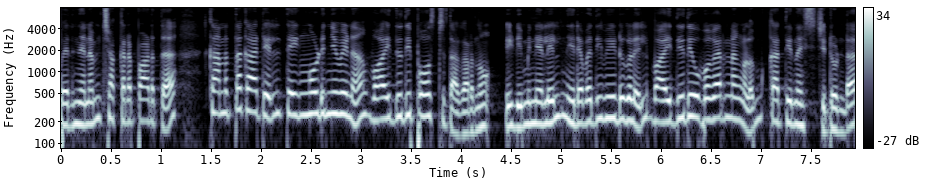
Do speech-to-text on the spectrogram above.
പെരിഞ്ഞനം ചക്കരപ്പാടത്ത് കനത്ത കാറ്റിൽ തെങ്ങൊടിഞ്ഞു വീണ് വൈദ്യുതി പോസ്റ്റ് തകർന്നു. ഇടിമിന്നലിൽ നിരവധി വീടുകളിൽ വൈദ്യുതി ഉപകരണങ്ങളും കത്തിനശിച്ചിട്ടുണ്ട്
